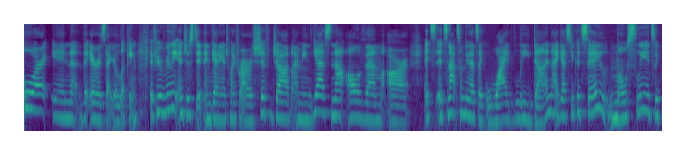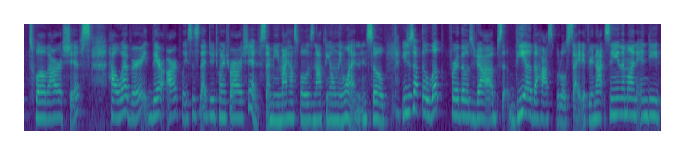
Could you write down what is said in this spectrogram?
or in the areas that you're looking. If you're really interested in getting a 24 hour shift job, I mean, yes, not all of them are, it's, it's not something that's like widely done, I guess you could say. Mostly it's like 12 hour shifts. However, there are places that do 24 hour shifts. I mean, my hospital is not the only one. And so you just have to look for those jobs via the hospital site. If you're not seeing them on Indeed,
